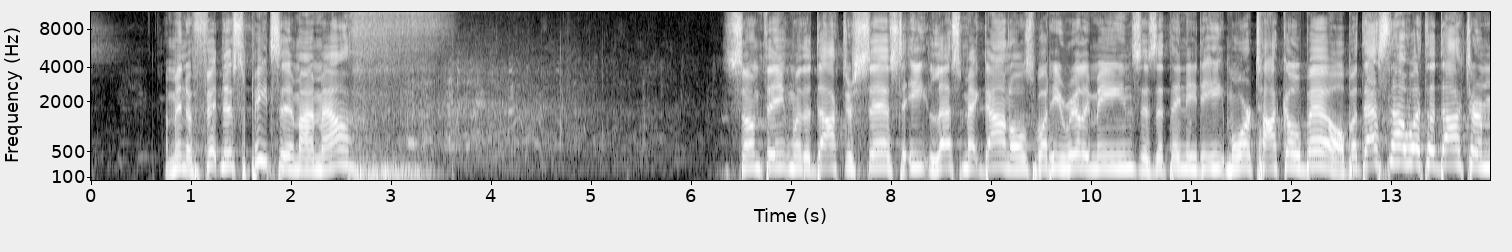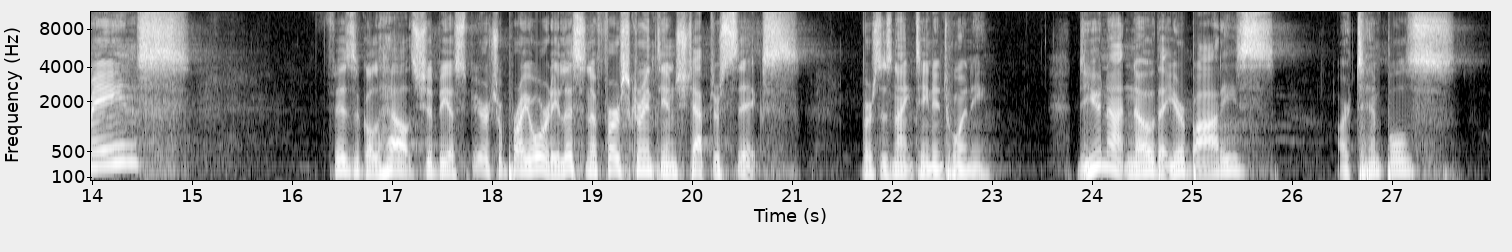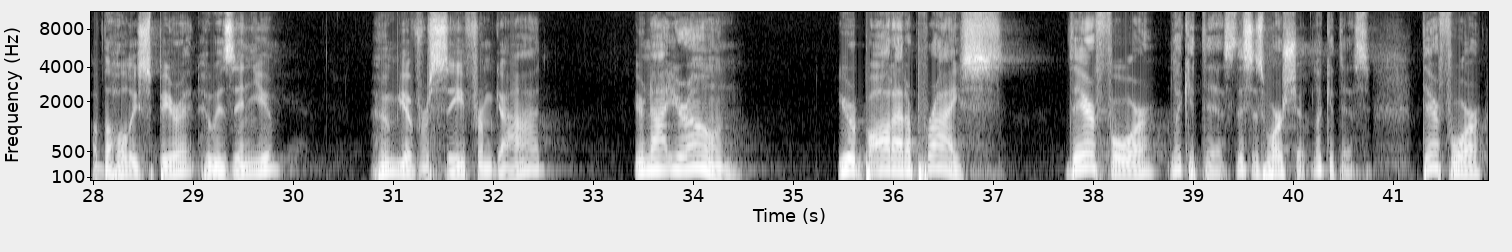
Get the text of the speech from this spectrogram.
I'm into fitness pizza in my mouth. Something when the doctor says to eat less McDonald's, what he really means is that they need to eat more Taco Bell. But that's not what the doctor means. Physical health should be a spiritual priority. Listen to 1 Corinthians chapter 6, verses 19 and 20. Do you not know that your bodies are temples of the Holy Spirit who is in you, whom you have received from God? You're not your own. You're bought at a price. Therefore, look at this. This is worship. Look at this. Therefore,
